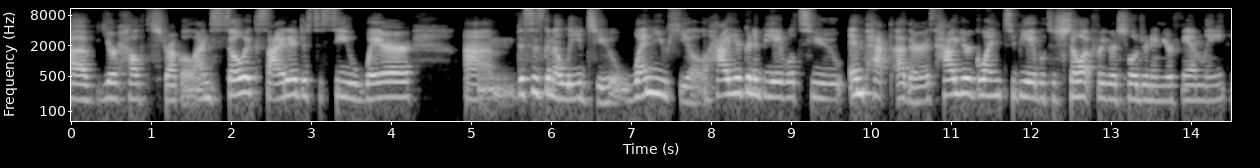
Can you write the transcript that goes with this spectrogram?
of your health struggle. I'm so excited just to see where um, this is going to lead to when you heal, how you're going to be able to impact others, how you're going to be able to show up for your children and your family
